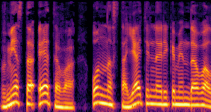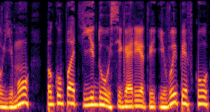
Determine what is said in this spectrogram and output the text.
Вместо этого он настоятельно рекомендовал ему покупать еду, сигареты и выпивку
